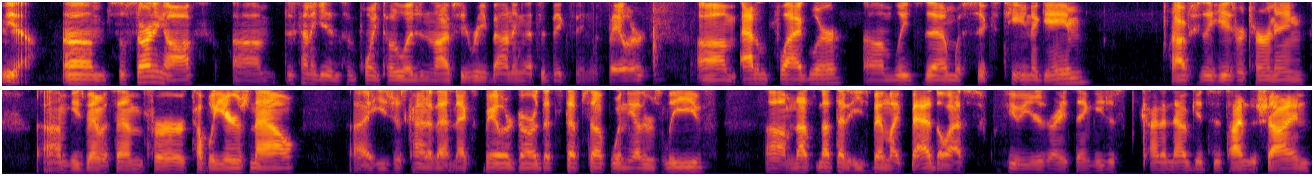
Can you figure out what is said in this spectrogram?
Yeah. Um, so starting off, um, just kind of getting some point totalage and then obviously rebounding. That's a big thing with Baylor. Um, Adam Flagler um, leads them with 16 a game. Obviously, he's returning. Um, he's been with them for a couple years now. Uh, he's just kind of that next Baylor guard that steps up when the others leave. Um, not not that he's been like bad the last few years or anything. He just kind of now gets his time to shine.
